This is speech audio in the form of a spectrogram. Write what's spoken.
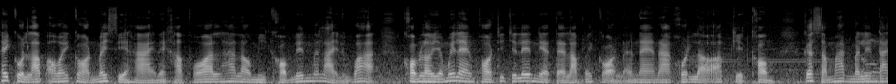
ให้กดรับเอาไว้ก่อนไม่เสียหายนะครับ เพราะว่าถ้าเรามีคอมเล่นเมื่อไหร่หรือว่าคอมเรายังไม่แรงพอที่จะเล่นเนี่ยแต่รับไว้ก่อนและในอนาคตเราอัปเกรดคอม ก็สามารถมาเล่นได้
